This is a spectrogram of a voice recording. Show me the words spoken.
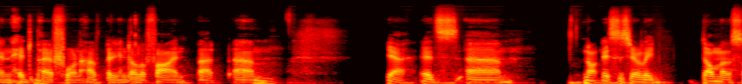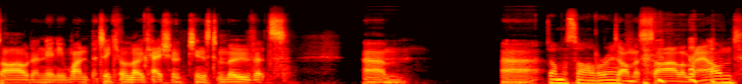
and had to pay a four and a half billion dollar fine. But um, mm. yeah, it's um, not necessarily domiciled in any one particular location. It tends to move its um, uh, domicile around. Domicile around,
